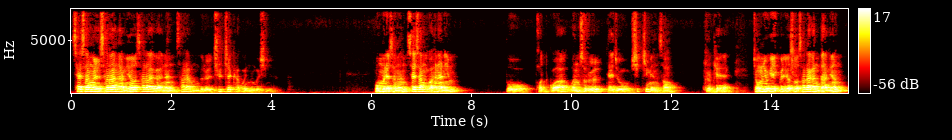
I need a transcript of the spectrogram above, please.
세상을 사랑하며 살아가는 사람들을 질책하고 있는 것입니다. 본문에서는 세상과 하나님 또 벗과 원수를 대조시키면서 그렇게 정욕에 이끌려서 살아간다면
